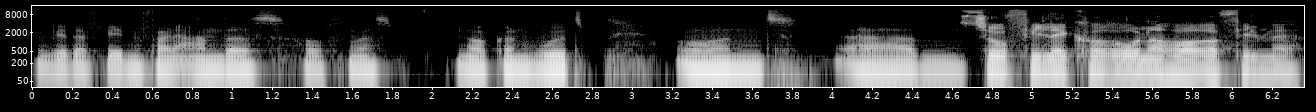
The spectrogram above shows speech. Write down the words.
wird auf jeden Fall anders, hoffen wir es. Knock on wood. Und ähm, So viele Corona-Horrorfilme.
